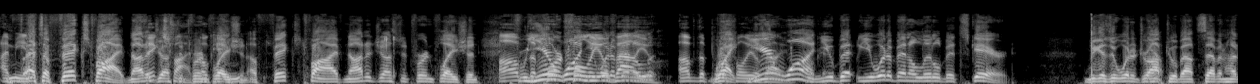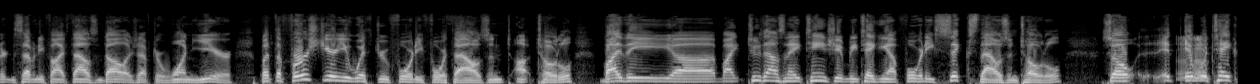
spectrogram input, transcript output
I mean, That's a fixed five, not Fixed adjusted five, for okay. inflation. A fixed five, not adjusted for inflation. Of for the year portfolio a value. li- Of the portfolio right. Year value. one, Okay. you bet you would have been a little bit scared because it would have dropped to about seven hundred and seventy-five thousand dollars after one year. But the first year you withdrew forty-four thousand uh, total. By the uh, by 2018, she'd be taking out forty-six thousand total. So it, it would take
